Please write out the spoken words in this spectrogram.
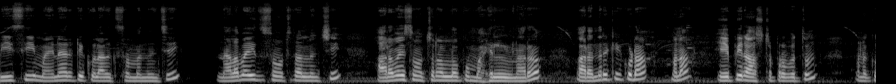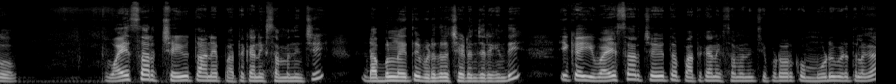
బీసీ మైనారిటీ కులాలకు సంబంధించి నలభై ఐదు సంవత్సరాల నుంచి అరవై సంవత్సరాల లోపు మహిళలు ఉన్నారో వారందరికీ కూడా మన ఏపీ రాష్ట్ర ప్రభుత్వం మనకు వైఎస్ఆర్ చేయుత అనే పథకానికి సంబంధించి డబ్బులను అయితే విడుదల చేయడం జరిగింది. ఇక ఈ వైఎస్ఆర్ చేయుత పథకానికి సంబంధించి ఇప్పటివరకు మూడు విడతలుగా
